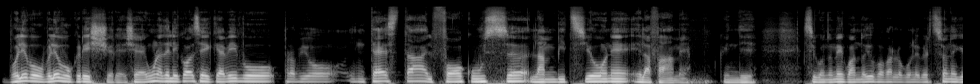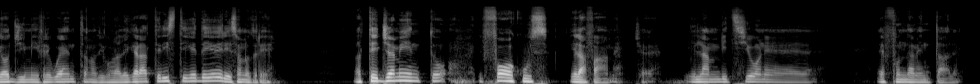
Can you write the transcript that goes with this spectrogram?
volevo, volevo crescere, cioè una delle cose che avevo proprio in testa, il focus, l'ambizione e la fame. Quindi secondo me quando io parlo con le persone che oggi mi frequentano, dicono le caratteristiche che devi avere sono tre. L'atteggiamento, il focus e la fame, cioè l'ambizione è, fondamentale.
